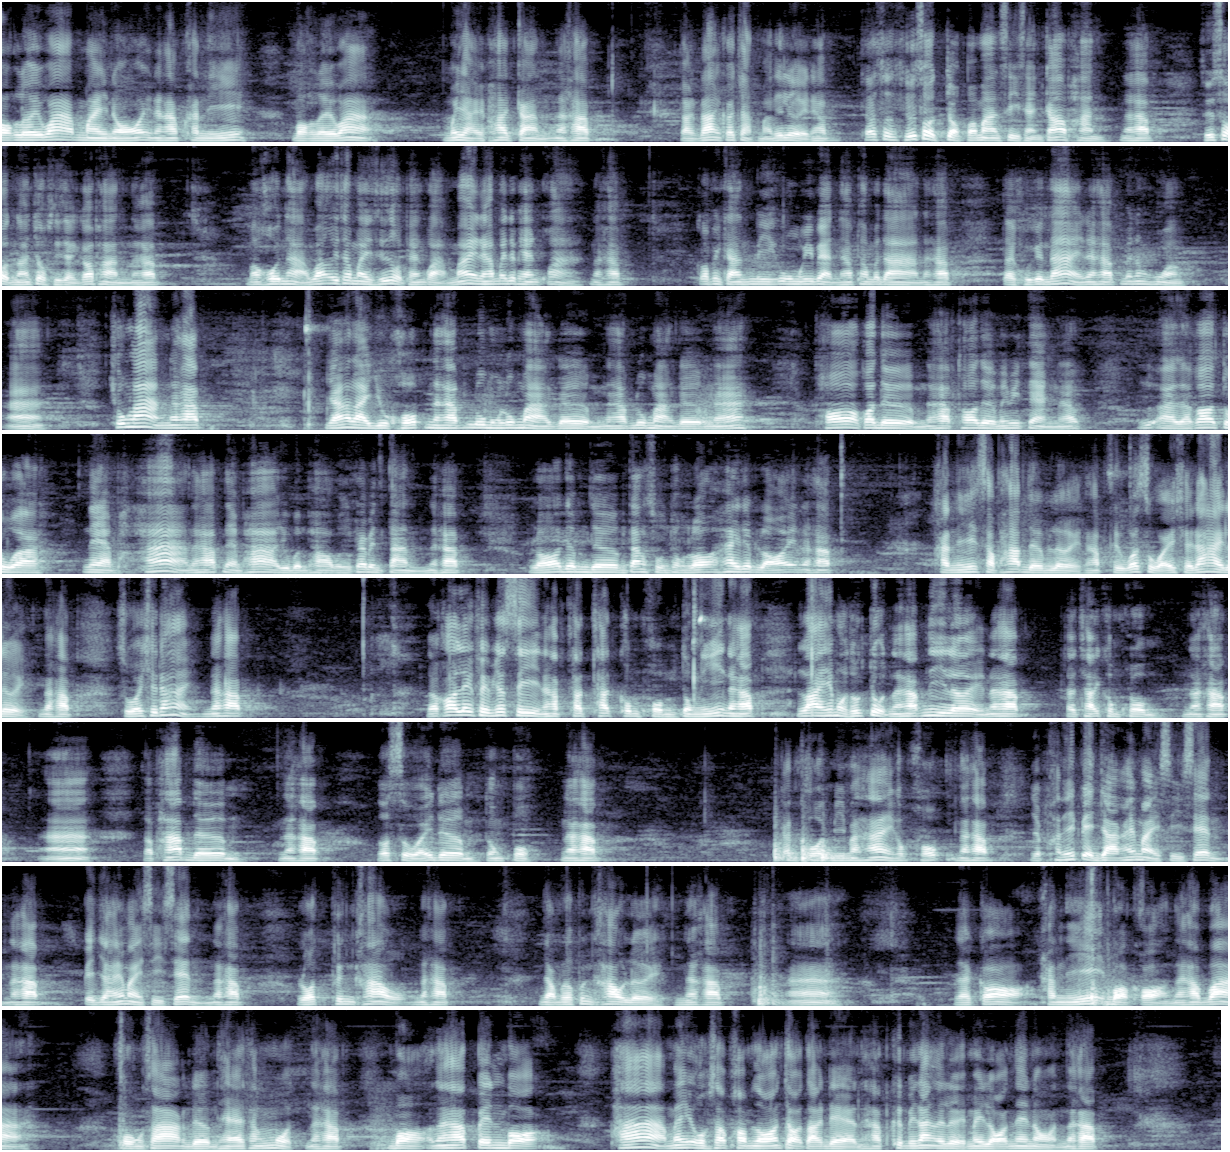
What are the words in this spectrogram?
บอกเลยว่าไม่น้อยนะครับคันนี้บอกเลยว่า ไม่อยากให้พลาดกันนะครับอยากได้ก็จัดมาได้เลยนะครับถ้าซื้อสดจบประมาณ 4 9 0 0 0นะครับซื้อสดนะจบ 4 9 0 0 0นะครับบางคนถามว่าเอ้ยทำไมซื้อสดแพงกว่าไม่นะครับไม่ได้แพงกว่านะครับ ก็เป็นการมีวงมีแบตนะครับธรรมดานะครับ แต่คุยกันได้นะครับ ไม่ต้องห่วงอ่าช่วงล่างนะครับยางอะไรอยู่ครบนะครับลูกมงลูกหมากเดิมนะครับ ลูกหมากเดิมนะ ท่อก็เดิมนะครับ ท่อเดิมไม่มีแต่งนะครับอ่าแล้วก็ตัวแหนบผ้านะครับแหนบผ้าอยู่บนเพลาถูกได้เป็นตันนะครับ ล้อเดิมๆตั้งศูนย์ถงล้อให้เรียบร้อยนะครับคันนี้สภาพเดิมเลยนะครับ ถือว่าสวยใช้ได้เลยนะครับ สวยใช้ได้นะครับ แล้วก็เลขเฟรมชัดซีนะครับชัดๆคมๆตรงนี้นะครับไล่ให้หมดทุกจุดนะครับนี่เลยนะครับชัดๆคมๆนะครับอ่าสภาพเดิมนะครับรถสวยเดิมตรงปกนะครับ กันโคนมีมาให้ครบๆนะครับเดี๋ยวคันนี้เปลี่ยนยางให้ใหม่4เส้นนะครับเปลี่ยนยางให้ใหม่4เส้นนะครับรถพึ่งเข้านะครับ ยางรถเพึ่งเข้าเลยนะครับอ่าแล้วก็คันนี้บอกก่อนนะครับว่าโครงสร้างเดิมแท้ทั้งหมดนะครับ เบาะนะครับเป็นเบาะผ้าไม่อมซับความร้อนเจาะตากแดดนะครับขึ้นไปนั่งได้เลยไม่ร้อนแน่นอนนะครับ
